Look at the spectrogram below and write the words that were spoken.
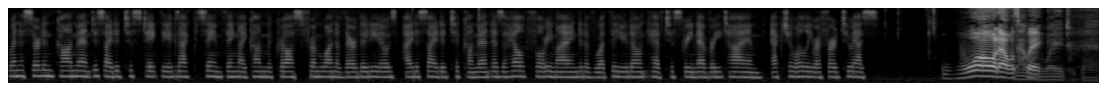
When a certain comment decided to state the exact same thing I come across from one of their videos, I decided to comment as a helpful reminder of what the you don't have to scream every time, actually referred to as. Whoa, that was that quick. was way too fast.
